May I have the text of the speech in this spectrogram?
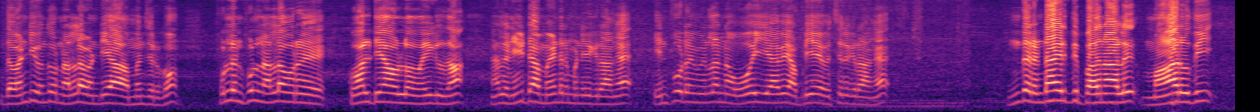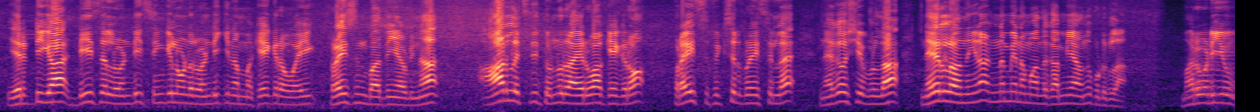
இந்த வண்டி வந்து ஒரு நல்ல வண்டியாக அமைஞ்சிருக்கும். ஃபுல் அண்ட் ஃபுல் நல்ல ஒரு குவாலிட்டியாக உள்ள வெஹிக்கிள் தான். நல்ல நீட்டாக மெயின்டைன் பண்ணியிருக்கிறாங்க. இன்ஃபோடைன்மெண்ட்டில் நான் ஓஇயாவே அப்படியே வச்சுருக்கிறாங்க. இந்த ரெண்டாயிரத்தி பதினாலு மாருதி எர்டிகா டீசல் வண்டி சிங்கிள் ஓனர் வண்டிக்கு நம்ம கேட்குற ஒய் ப்ரைஸ்ன்னு பார்த்தீங்க அப்படின்னா ஆறு லட்சத்தி தொண்ணூறாயிரரூவா கேட்குறோம். ப்ரைஸ் ஃபிக்ஸ்டு ப்ரைஸ் இல்லை. நெகோஷியபிள் தான். நேரில் வந்தீங்கன்னா இன்னுமே நம்ம அந்த கம்மியாக வந்து கொடுக்கலாம். மறுபடியும்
